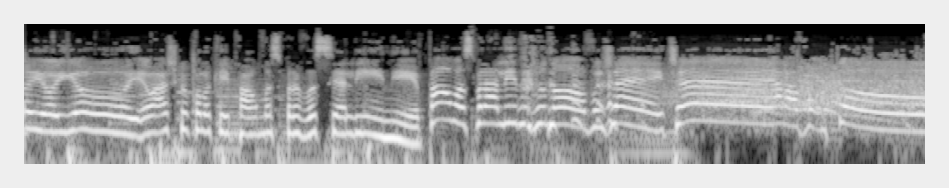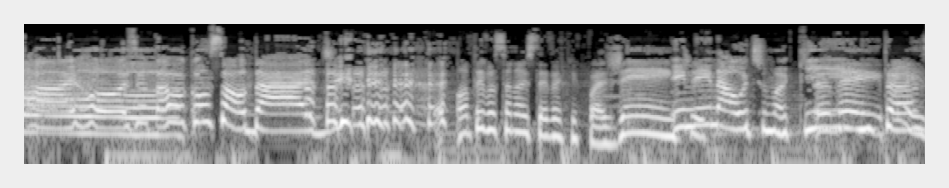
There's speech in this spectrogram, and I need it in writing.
Oi, oi, oi. Eu acho que eu coloquei palmas pra você, Aline. Palmas pra Aline de novo, gente. Ei, ela voltou. Ai, Rose, eu tava com saudade. Ontem você não esteve aqui com a gente. E nem na última quinta. Pois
